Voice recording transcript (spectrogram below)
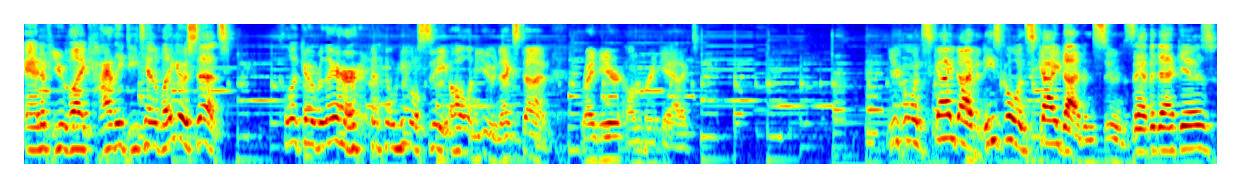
And if you like highly detailed Lego sets, click over there. we will see all of you next time right here on Brick Addict. You're going skydiving. He's going skydiving soon. Zabadak is.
